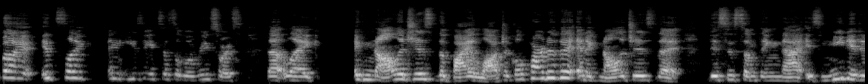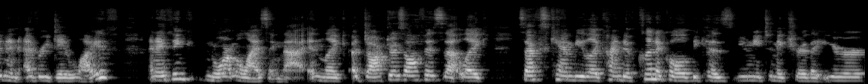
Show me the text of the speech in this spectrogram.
But it's like an easy accessible resource that like acknowledges the biological part of it and acknowledges that this is something that is needed in an everyday life. And i think normalizing that in like a doctor's office that like sex can be like kind of clinical because you need to make sure that you're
